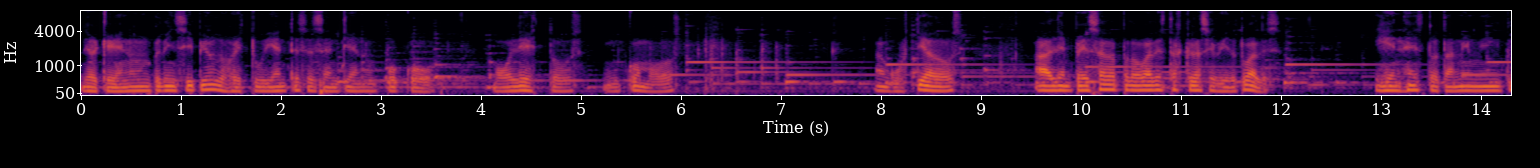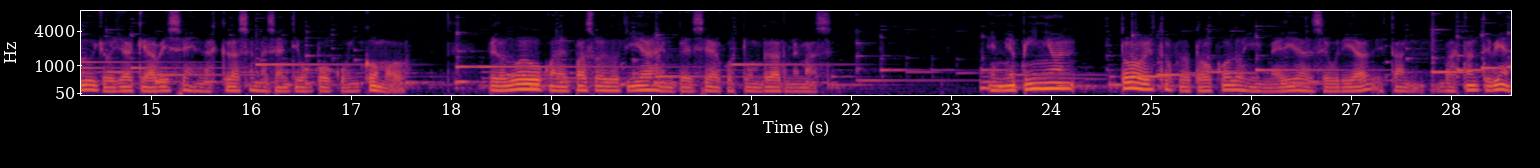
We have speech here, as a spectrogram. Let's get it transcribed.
ya que en un principio los estudiantes se sentían un poco molestos, incómodos, angustiados al empezar a probar estas clases virtuales. Y en esto también me incluyo ya que a veces en las clases me sentía un poco incómodo. Pero luego con el paso de los días empecé a acostumbrarme más. En mi opinión, todos estos protocolos y medidas de seguridad están bastante bien,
